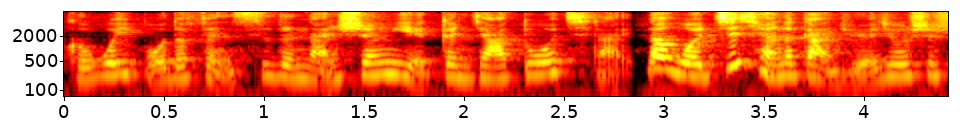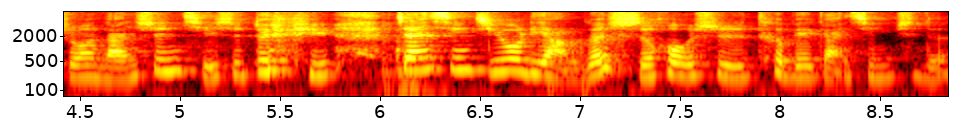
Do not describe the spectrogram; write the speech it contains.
和微博的粉丝的男生也更加多起来。那我之前的感觉就是说，男生其实对于占星只有两个时候是特别感兴趣的，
